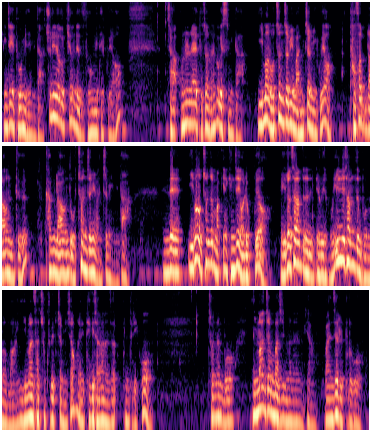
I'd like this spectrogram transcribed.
굉장히 도움이 됩니다. 추리력을 키우는 데도 도움이 되고요. 자, 오늘의 도전을 해보겠습니다. 25,000점이 만점이고요. 다섯 라운드, 각 라운드 5,000점이 만점입니다. 근데 25,000점 맞기는 굉장히 어렵고요. 이런 사람들은 여기 뭐 1, 2, 3등 보면 막 24,900점이죠. 예, 되게 잘하는 분들이고 저는 뭐 2만 점 맞으면은 그냥 만세를 부르고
